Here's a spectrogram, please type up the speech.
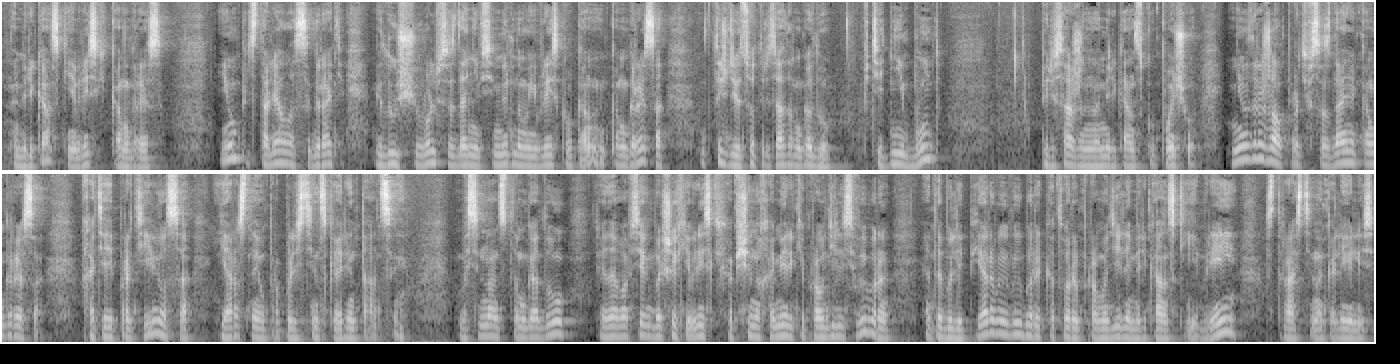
– Американский еврейский конгресс. Ему предстояло сыграть ведущую роль в создании Всемирного еврейского конгресса в 1930 году. В те дни бунт – пересаженный на американскую почву, не возражал против создания Конгресса, хотя и противился яростной его пропалестинской ориентации. В 18 году, когда во всех больших еврейских общинах Америки проводились выборы, это были первые выборы, которые проводили американские евреи, страсти накалились.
